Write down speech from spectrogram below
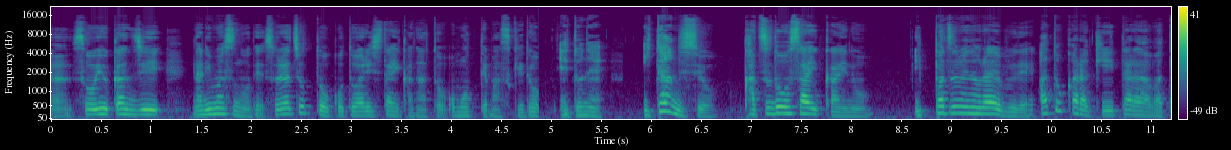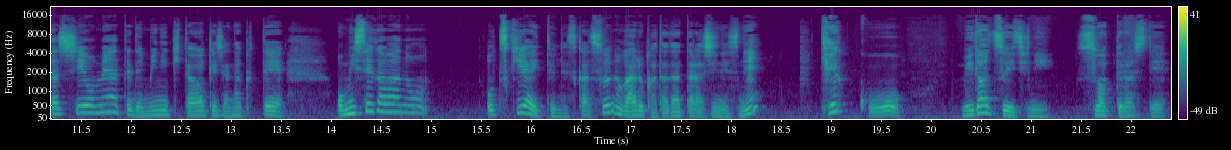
うん、そういう感じになりますのでそれはちょっとお断りしたいかなと思ってますけど。えっとねいたんですよ。活動再開の一発目のライブで。後から聞いたら私を目当てで見に来たわけじゃなくてお店側のお付き合いっていうんですかそういうのがある方だったらしいんですね。結構目立つ位置に座ってらして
